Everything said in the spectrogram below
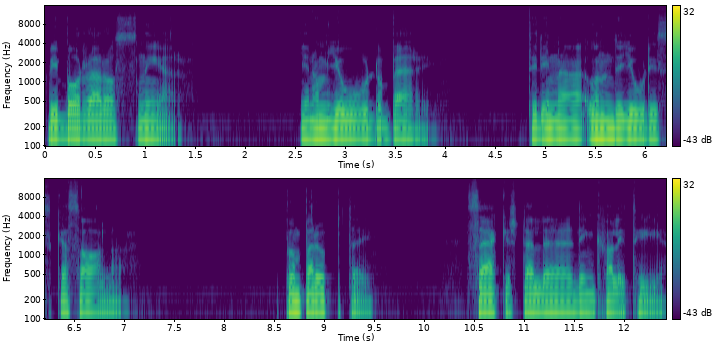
Vi borrar oss ner genom jord och berg till dina underjordiska salar. Pumpar upp dig, säkerställer din kvalitet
